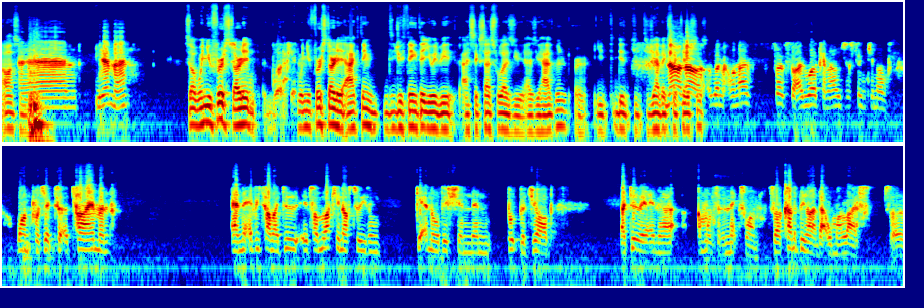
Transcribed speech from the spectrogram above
Awesome. And yeah, man, So when you first started, when you first started acting, did you think that you would be as successful as you as you have been, or you did? Did you have no, expectations? no. When, when I first started working, I was just thinking of one project at a time, and and every time I do, if I'm lucky enough to even get an audition, then book the job, I do it, and uh, I'm on to the next one. So I've kind of been like that all my life. So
